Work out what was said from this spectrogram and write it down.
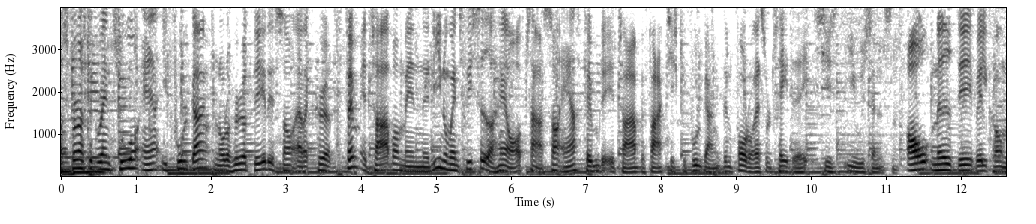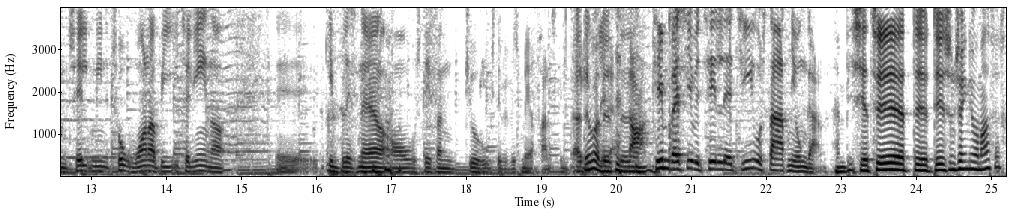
Årets første Grand Tour er i fuld gang. Når du hører dette, så er der kørt fem etaper, men øh, lige nu, mens vi sidder her og optager, så er femte etape faktisk i fuld gang. Den får du resultatet af sidst i udsendelsen. Og med det, velkommen til mine to wannabe italienere, øh, Kim Blesner og Stefan Djurhus. Det er vist mere fransk end Ja, det var lidt... Øh... Nå, Kim, hvad siger vi til uh, Giro-starten i Ungarn? Jamen, vi siger til, at øh, det synes jeg egentlig var meget fedt.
